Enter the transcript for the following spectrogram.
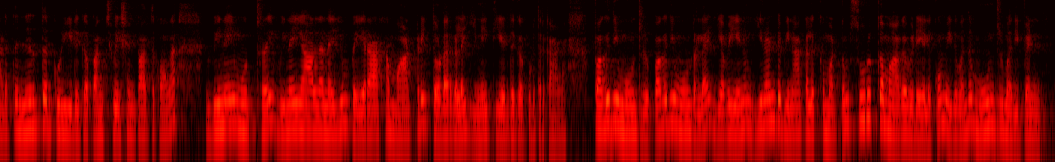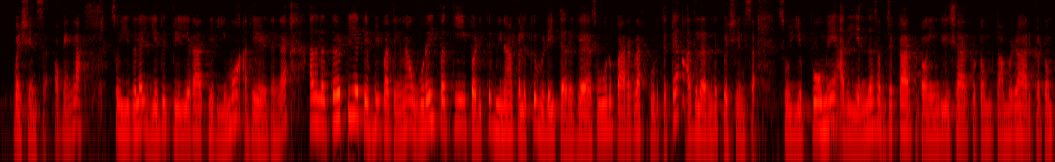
அடுத்து நிறுத்தற் குறியீடுக பங்க்சுவேஷன் பார்த்துக்கோங்க வினைமுற்றை வினையாளனையும் பெயராக மாற்றி தொடர்களை இணைத்து எழுதுக கொடுத்துருக்காங்க. பகுதி மூன்று. பகுதி மூன்றில் எவையேனும் இரண்டு வினாக்களுக்கு மட்டும் சுருக்கமாக விடையளிக்கும். இது வந்து மூன்று மதிப்பெண். கொஷின்ஸ் ஓகேங்களா ஸோ இதில் எது கிளியராக தெரியுமோ அதை எழுதுங்க. அதில் தேர்ட்டியத் எப்படி பார்த்தீங்கன்னா உரை பற்றியை படித்து வினாக்களுக்கு விடை தருக. ஸோ ஒரு பேராகிராஃப் கொடுத்துட்டு அதிலிருந்து கொஷின்ஸ் ஸோ எப்போவுமே அது எந்த சப்ஜெக்டாக இருக்கட்டும் இங்கிலீஷாக இருக்கட்டும் தமிழாக இருக்கட்டும்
